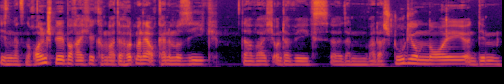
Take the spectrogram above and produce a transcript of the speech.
diesen ganzen Rollenspielbereich gekümmert. Da hört man ja auch keine Musik. Da war ich unterwegs. Äh, dann war das Studium neu. In dem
